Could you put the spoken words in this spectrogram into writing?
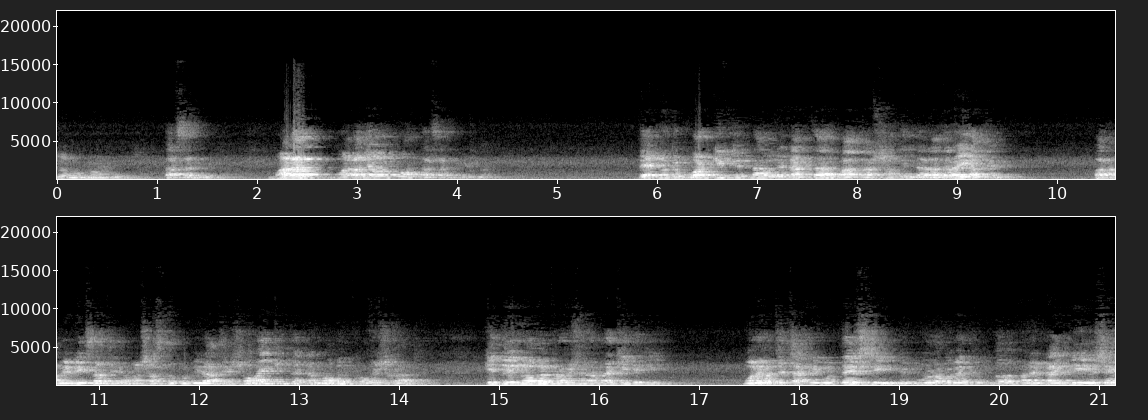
জন্মগ্রহণ করেছ। তার সার্টিফিকেট মারা মারা যাওয়ার পর তার সার্টিফিকেট লাগে। একমাত্র গড গিফটেড না হলে ডাক্তার বা তার সাথে যারা যারাই আছেন প্যারামেডিক্স আছে, আমার স্বাস্থ্যকর্মীরা আছে, সবাই কিন্তু একটা নোবেল প্রফেশন আছে। কিন্তু এই নোবেল প্রফেশন আমরা কি দেখি? মনে হচ্ছে চাকরি করতে এসেছি, যে কোনো রকমের মানে টাইম দিয়ে এসে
